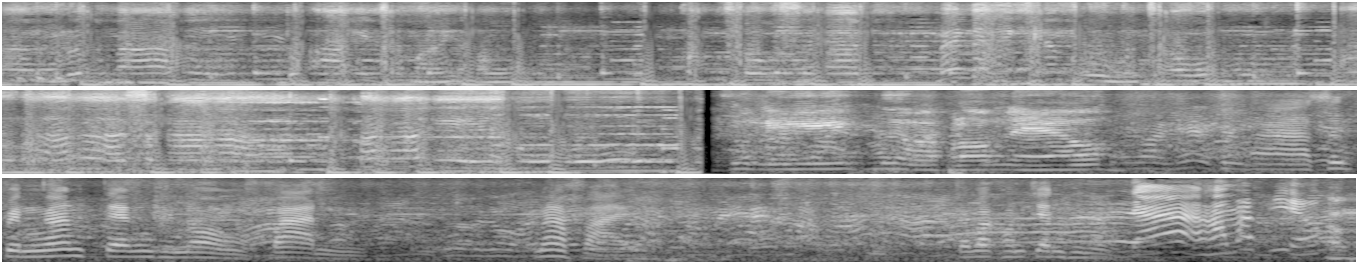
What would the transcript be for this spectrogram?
ทางเรื่องไม้ตัวไอจะไม่เอาต้องสงสารไม่ได้เคียงผู้เจ้าผู้วาสนาไม่เอาช่วง นี้เมื่อมาพร้อมแล้ว อ่าซึ่งเป็นงานแต่งพี่น้องบ้านหน้าฝ่าย แต่ว่าคอนเจนพี่น้องจ้าเขามาเพียวต้อง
